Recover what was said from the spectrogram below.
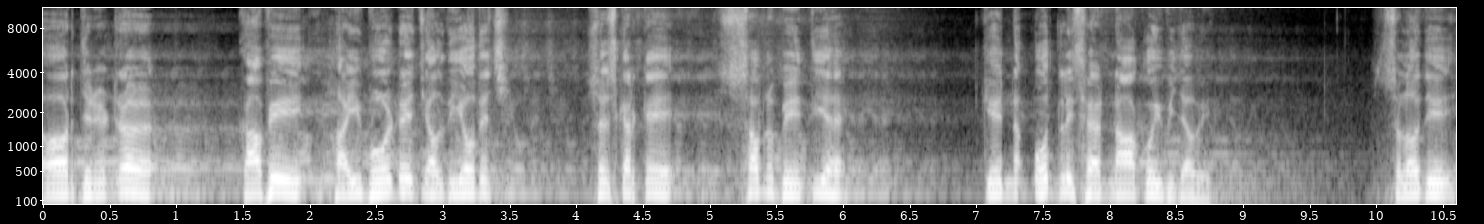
ਔਰ ਜਨਰੇਟਰ ਕਾਫੀ ਹਾਈ ਵੋਲਟੇਜ ਚੱਲਦੀ ਹੈ ਉਹਦੇ 'ਚ। ਸੋ ਇਸ ਕਰਕੇ ਸਭ ਨੂੰ ਬੇਨਤੀ ਹੈ ਕਿ ਨ- ਉਧਰਲੀ ਸਾਈਡ ਨਾ ਕੋਈ ਵੀ ਜਾਵੇ। ਸਲੋ ਜੀ।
